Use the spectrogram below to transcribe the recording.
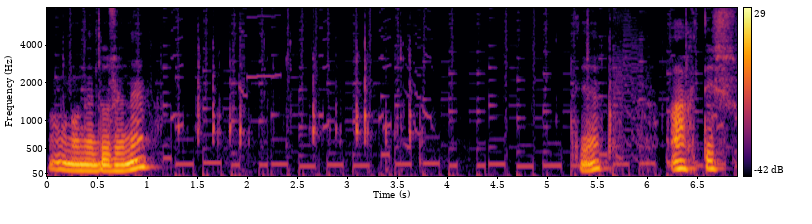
Воно не дожене. Так. Ах ти ж.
